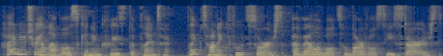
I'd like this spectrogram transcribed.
High nutrient levels can increase the planktonic food source available to larval sea stars.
